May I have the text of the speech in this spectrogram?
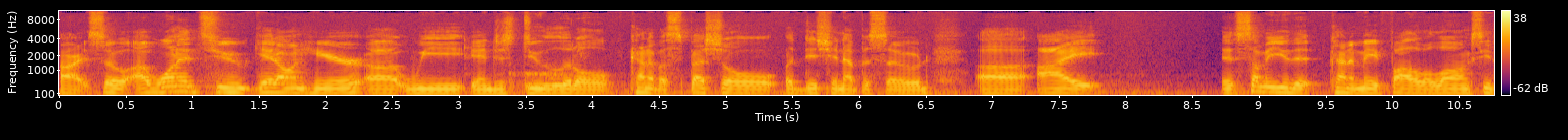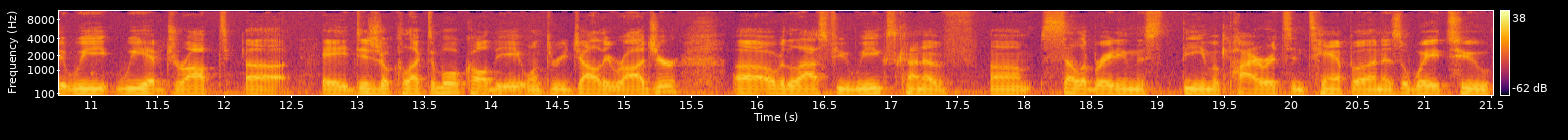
All right, so I wanted to get on here, uh, we and just do a little kind of a special edition episode. Uh, I, as some of you that kind of may follow along, see that we we have dropped uh, a digital collectible called the 813 Jolly Roger uh, over the last few weeks, kind of um, celebrating this theme of pirates in Tampa, and as a way to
